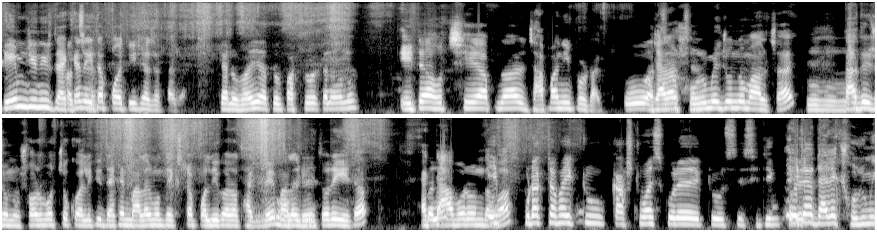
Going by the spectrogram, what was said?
সেম জিনিস দেখেন আচ্ছা। এটা পঁয়ত্রিশ হাজার টাকা। কেন ভাই? এত পার্থক্য কেন হলো? এটা হচ্ছে আপনার জাপানি প্রোডাক্ট ও আচ্ছা, যারা আচ্ছা। শোরুমের জন্য মাল চায়। তাদের জন্য সর্বোচ্চ কোয়ালিটি দেখেন মালের মধ্যে এক্সট্রা পলি করা থাকবে মালের. ভিতরে এটা। একটা মানে আবরণ এই দেওয়া। প্রোডাক্টটা ভাই একটু কাস্টমাইজ করে একটু সিটিং এটা ডাইরেক্ট শোরুমে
